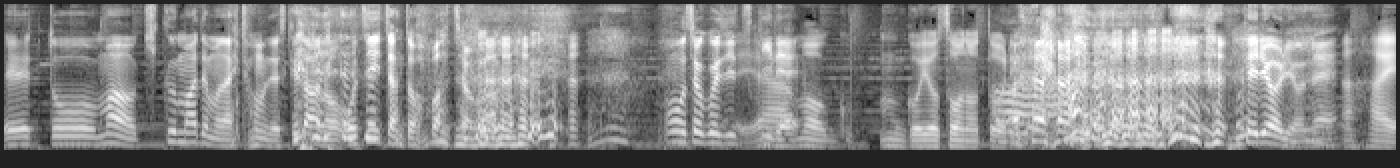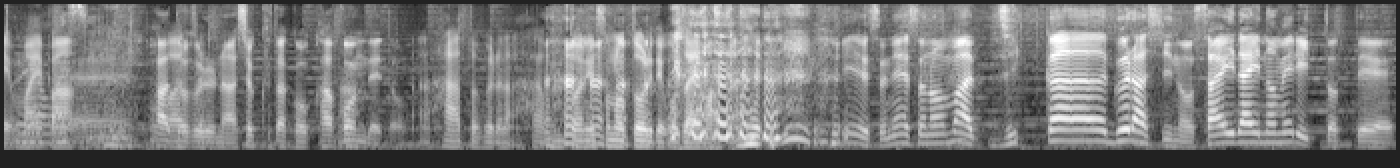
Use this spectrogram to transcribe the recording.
えっ、ー、とまあ聞くまでもないと思うんですけど、あの おじいちゃんとおばあちゃんは もう食事付きで、もうごご予想の通りで 手料理をね、はい毎晩、えー、ハートフルな食卓を囲んでと、ハートフルな本当にその通りでございます。いいですね。そのまあ実家暮らしの最大のメリットって。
